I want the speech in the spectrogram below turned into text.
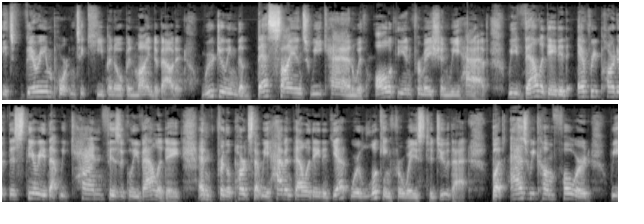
it's very important to keep an open mind about it. We're doing the best science we can with all of the information we have. We validated every part of this theory that we can physically validate. And for the parts that we haven't validated yet, we're looking for ways to do that. But as we come forward, we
